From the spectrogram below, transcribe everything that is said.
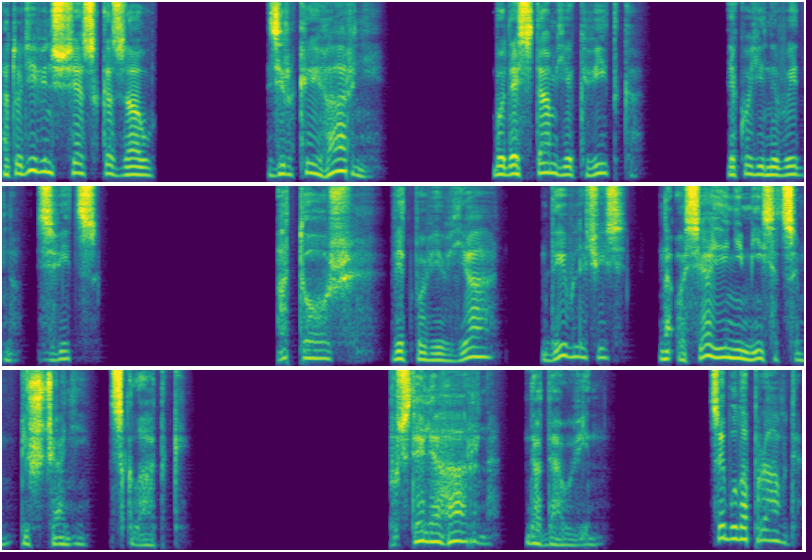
а тоді він ще сказав зірки гарні, бо десь там є квітка, якої не видно звідси. «А тож», – відповів я, дивлячись на осяяні місяцем піщані складки. Пустеля гарна, додав він. Це була правда.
